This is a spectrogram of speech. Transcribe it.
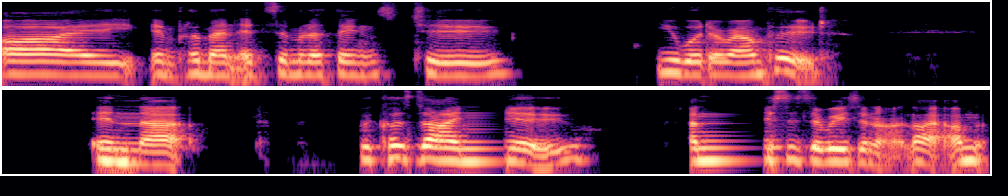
I implemented similar things to you would around food. In mm. that, because I knew, and this is the reason I like I'm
